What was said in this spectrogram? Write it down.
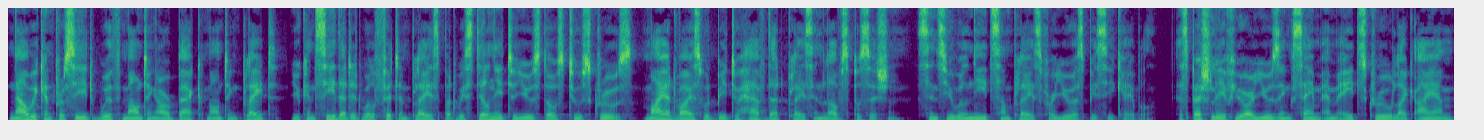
Now we can proceed with mounting our back mounting plate. You can see that it will fit in place, but we still need to use those two screws. My advice would be to have that place in Love's position, since you will need some place for USB-C cable. Especially if you are using same M8 screw like I am,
